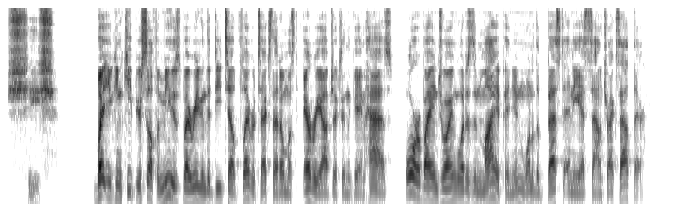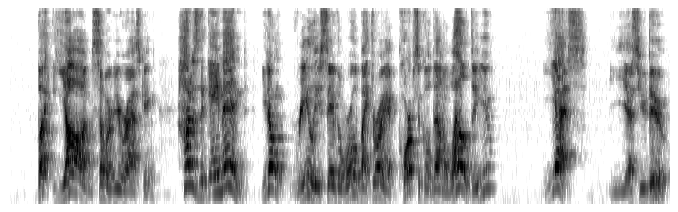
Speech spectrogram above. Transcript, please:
Sheesh. But you can keep yourself amused by reading the detailed flavor text that almost every object in the game has, or by enjoying what is, in my opinion, one of the best NES soundtracks out there. But Yawg, some of you are asking, how does the game end? You don't really save the world by throwing a corpsicle down a well, do you? Yes. Yes, you do.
